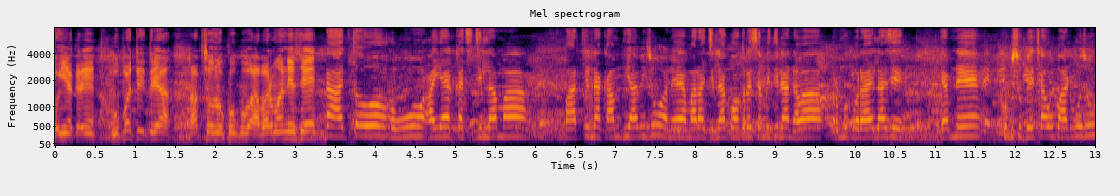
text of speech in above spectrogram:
અહીંયા કરી ઉપસ્થિત રહ્યા. આપ સૌનો ખૂબ ખૂબ આભાર માનીએ છીએ. આજ તો હું અહીંયા કચ્છ જિલ્લામાં પાર્ટીના કામથી આવી છું અને અમારા જિલ્લા કોંગ્રેસ સમિતિના નવા પ્રમુખ વરાયેલા છે. એમને ખૂબ શુભેચ્છાઓ પાઠવું છું.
